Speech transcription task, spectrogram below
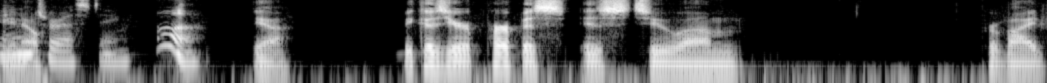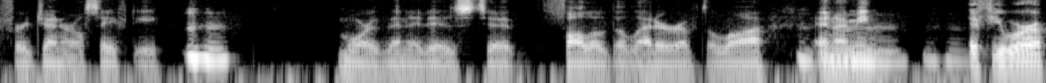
You know, Interesting. Huh. yeah, because your purpose is to um, provide for general safety Mm-hmm. more than it is to follow the letter of the law. And I mean, mm-hmm. if you were a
